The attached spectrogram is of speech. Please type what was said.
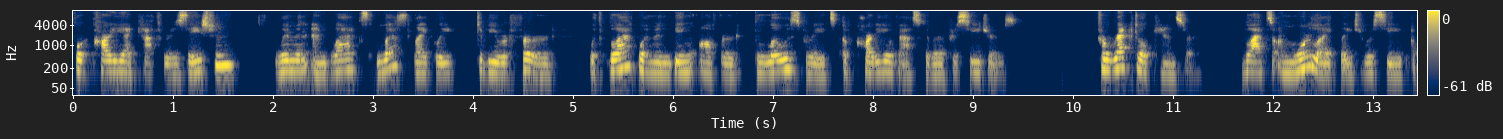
For cardiac catheterization, women and Blacks less likely to be referred, with Black women being offered the lowest rates of cardiovascular procedures. For rectal cancer, Blacks are more likely to receive a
